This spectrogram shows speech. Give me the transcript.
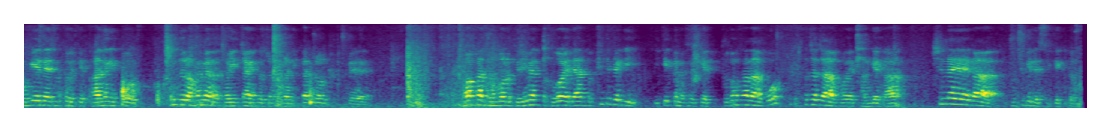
거기에 대해서 또 이렇게 반응이 또 힘들어하면 저희 입장에서 좀 그러니까 좀 그 정확한 정보를 드리면 또 그거에 대한 또 피드백이 있게끔 해서 이렇게 부동산하고 투자자하고의 관계가 신뢰가 구축이 될 수 있게끔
